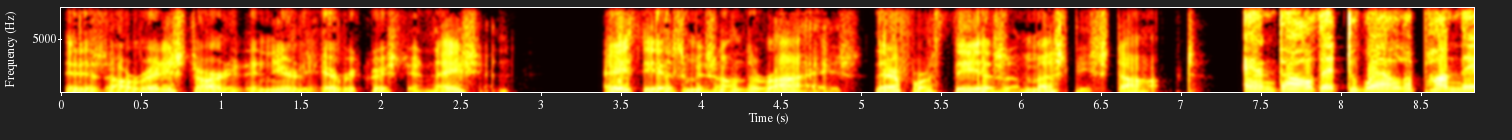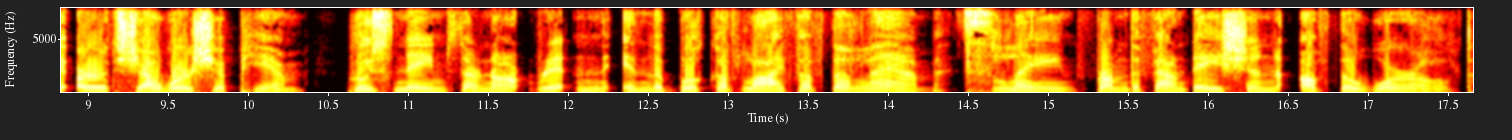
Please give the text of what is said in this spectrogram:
It has already started in nearly every Christian nation. Atheism is on the rise, therefore, theism must be stopped. And all that dwell upon the earth shall worship him whose names are not written in the book of life of the Lamb slain from the foundation of the world.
